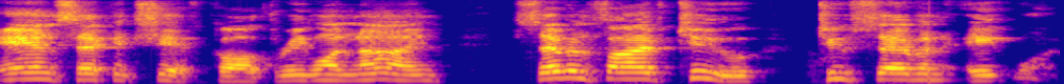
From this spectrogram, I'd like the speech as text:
and second shift. Call 319 752 2781.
